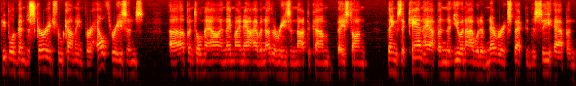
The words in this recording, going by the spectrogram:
people have been discouraged from coming for health reasons uh, up until now, and they might now have another reason not to come based on things that can happen that you and I would have never expected to see happen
